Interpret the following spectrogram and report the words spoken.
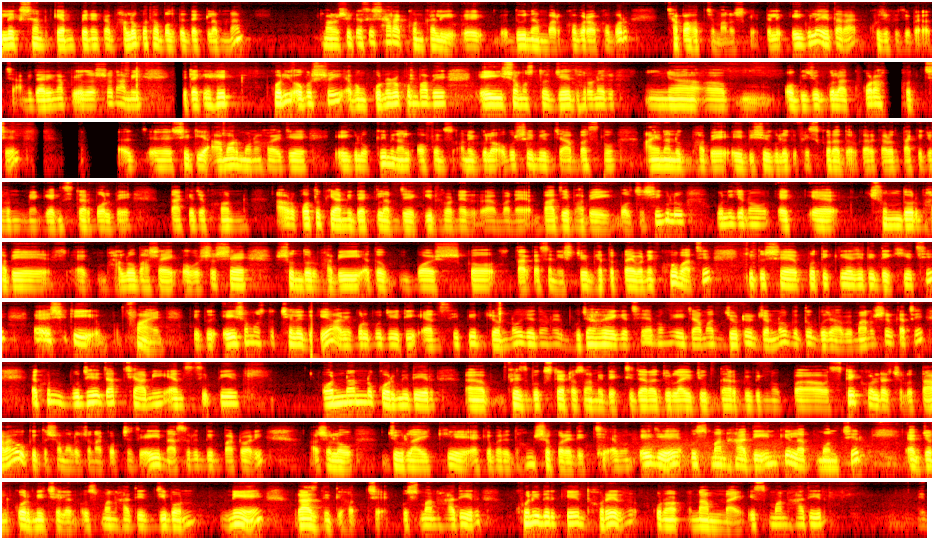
ইলেকশন ক্যাম্পেন একটা ভালো কথা বলতে দেখলাম না। মানুষের কাছে সারাক্ষণ খালি এই দুই নাম্বার খবরাখবর ছাপা হচ্ছে মানুষকে। তাইলে এইগুলাই তারা খুঁজে, খুঁজে বেড়াচ্ছে। আমি জানি না প্রিয় দর্শক আমি এটাকে হেট করি অবশ্যই এবং কোনরকমভাবে এই সমস্ত যে ধরনের অভিযোগগুলা করা হচ্ছে সেটি আমার মনে হয় যে এইগুলো ক্রিমিনাল অফেন্স অনেকগুলো অবশ্যই মির্জা আব্বাসকেও আইনানুগভাবে এই বিষয়গুলোকে ফেস করা দরকার। কারণ তাকে যখন গ্যাংস্টার বলবে, তাকে যখন আরও কত কি আমি দেখলাম যে কি ধরনের মানে বাজেভাবে বলছে। সেগুলো উনি যেন এক সুন্দরভাবে, এক ভালো ভাষায়, অবশ্য সে সুন্দরভাবেই এত বয়স্ক, তার কাছে নিশ্চয়ই ভেতরটায় অনেক খুব আছে। কিন্তু সে প্রতিক্রিয়া যেটি দেখিয়েছে সেটি ফাইন। কিন্তু এই সমস্ত ছেলেদেরকে আমি বলব যে এটি এনসিপির জন্য যে ধরনের বোঝা হয়ে গেছে এবং এই জামাত জোটের জন্য কিন্তু বোঝা হবে। মানুষের কাছে এখন বুঝে যাচ্ছে, আমি এনসিপির অন্যান্য কর্মীদের ফেসবুক স্ট্যাটাস আমি দেখছি যারা জুলাই যোদ্ধার বিভিন্ন স্টেক হোল্ডার ছিল তারাও কিন্তু সমালোচনা করছে যে, এই নাসিরুদ্দিন পাটোয়ারি আসলেও জুলাইকে একেবারে ধ্বংস করে দিচ্ছে এবং এই যে উসমান হাদি ইনকিলাব মঞ্চের একজন কর্মী ছিলেন। উসমান হাদির জীবন নিয়ে রাজনীতি হচ্ছে। উসমান হাদির খুনীদেরকে ধরের কোনো নাম নাই। ইসমান হাদির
